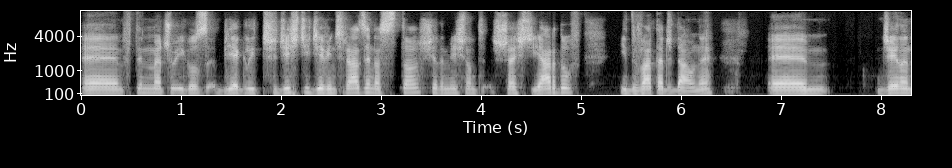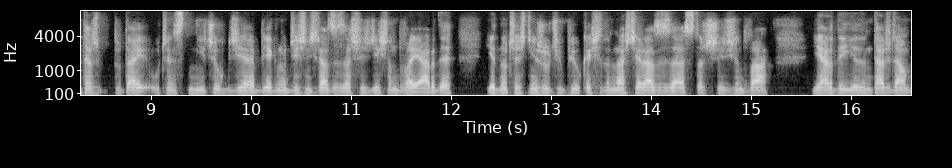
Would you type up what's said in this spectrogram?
E, w tym meczu Eagles biegli 39 razy na 176 yardów i dwa touchdowny. Jalen też tutaj uczestniczył, gdzie biegnął 10 razy za 62 yardy. Jednocześnie rzucił piłkę 17 razy za 162 yardy i jeden touchdown.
